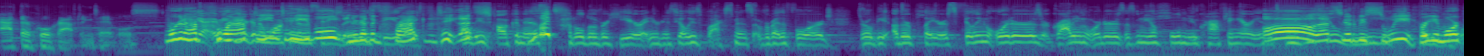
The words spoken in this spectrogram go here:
at their cool crafting tables. We're gonna have Yeah, it gonna crafting walk into the city tables, and you're you're going gonna to see, craft like, the table. all That's these alchemists what? huddled over here, and you're gonna see all these blacksmiths over by the forge. There will be other players filling orders or grabbing orders. It's gonna be a whole new crafting area. It's gonna make Oh, that's going to be sweet. Bringing more world.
